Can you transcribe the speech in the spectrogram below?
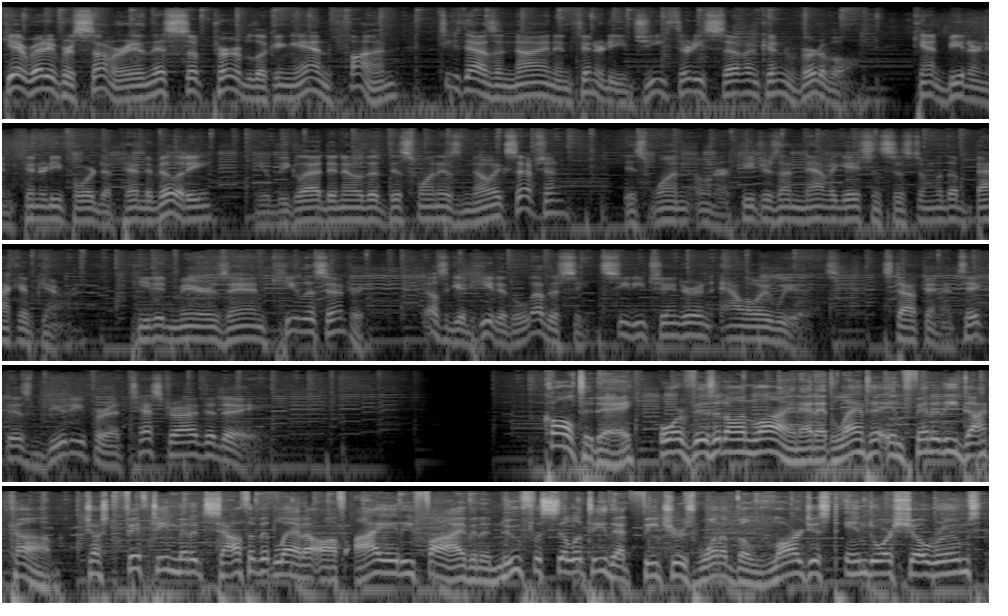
Get ready for summer in this superb looking and fun 2009 Infiniti G37 convertible. Can't beat an Infiniti for dependability. You'll be glad to know that this one is no exception. This one owner features a navigation system with a backup camera, heated mirrors, and keyless entry. You also get heated leather seats, CD changer, and alloy wheels. Stop in and take this beauty for a test drive today. Call today or visit online at AtlantaInfiniti.com. Just 15 minutes south of Atlanta off I 85 in a new facility that features one of the largest indoor showrooms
